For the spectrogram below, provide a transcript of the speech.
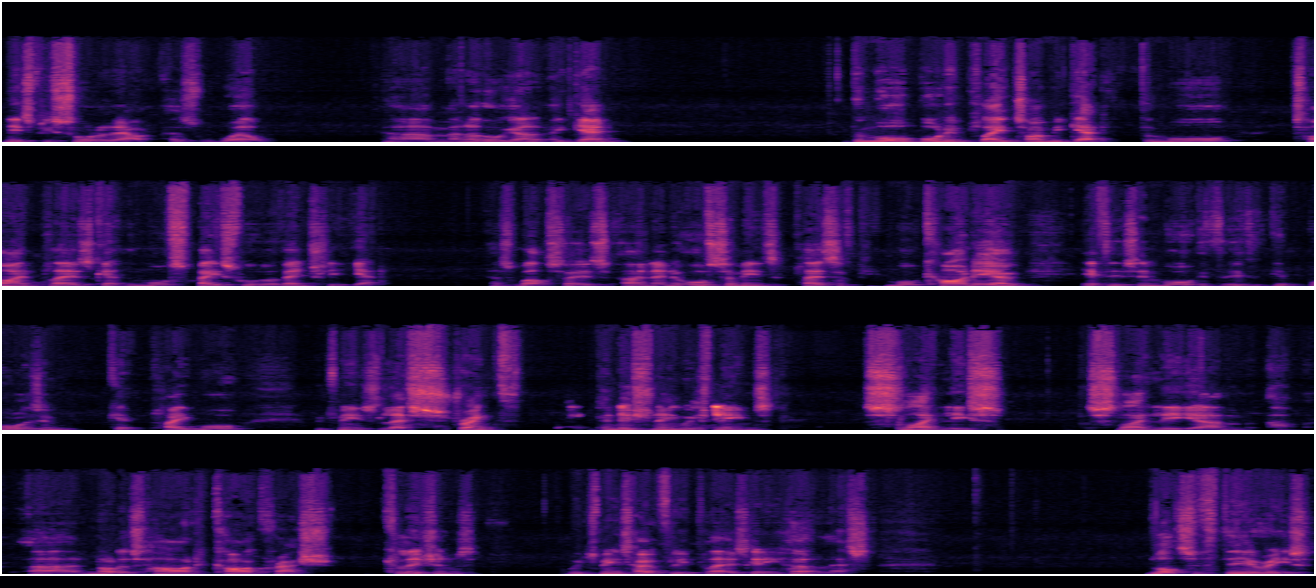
needs to be sorted out as well. Um, another again, the more ball in play time we get, the more time players get, the more space we'll eventually get as well. So it's and then it also means that players have more cardio if it's in more if, if the ball is in get play more, which means less strength conditioning, which means slightly, slightly um, uh, not as hard car crash collisions, which means hopefully players getting hurt less. Lots of theories,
